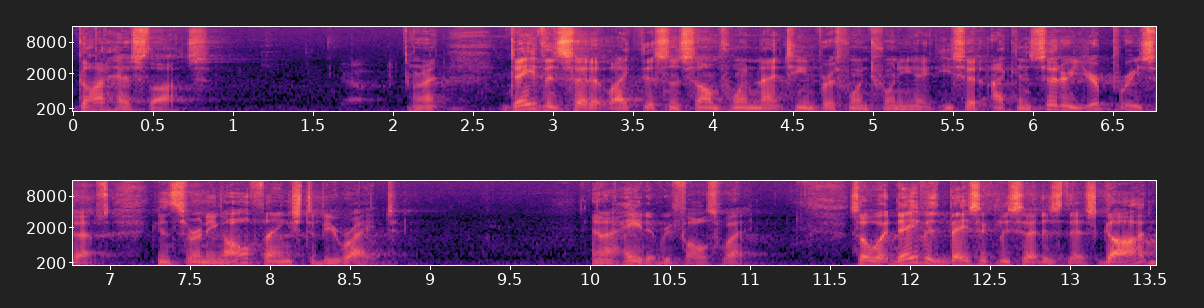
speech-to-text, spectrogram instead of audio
God has thoughts. Yep. David said it like this in Psalms 119, verse 128. He said, I consider your precepts concerning all things to be right, and I hate every false way. So, what David basically said is this God,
